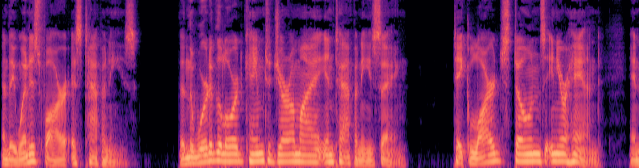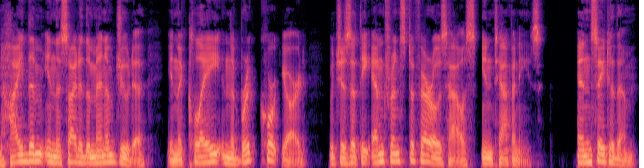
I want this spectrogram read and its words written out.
and they went as far as Tahpanhes. Then the word of the Lord came to Jeremiah in Tahpanhes, saying, Take large stones in your hand, and hide them in the sight of the men of Judah, in the clay in the brick courtyard, which is at the entrance to Pharaoh's house in Tahpanhes and say to them,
